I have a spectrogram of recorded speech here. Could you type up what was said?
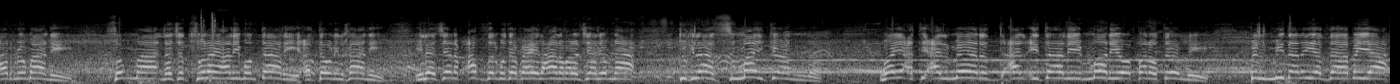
الروماني. ثم نجد سولي علي مونتاري الدولي الغاني. إلى جانب أفضل مدافعي العالم على الجهة اليمنى دوغلاس مايكون. ويأتي المارد الإيطالي ماريو بالوتيلي بالميدالية الذهبية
